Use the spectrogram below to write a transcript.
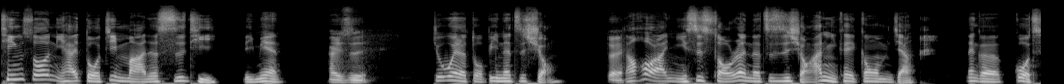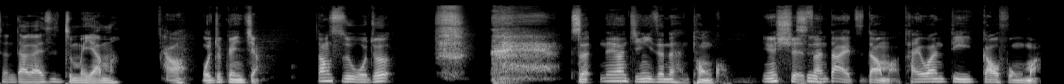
听说你还躲进马的尸体里面，还是就为了躲避那只熊。对。然后后来你是手刃了这只熊啊？你可以跟我们讲那个过程大概是怎么样吗？好，我就跟你讲，当时我就，这那段经历真的很痛苦，因为雪山大家也知道嘛，台湾第一高峰嘛，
